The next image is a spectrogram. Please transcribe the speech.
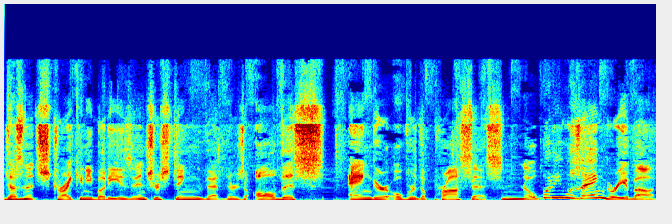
Doesn't it strike anybody as interesting that there's all this anger over the process? Nobody was angry about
